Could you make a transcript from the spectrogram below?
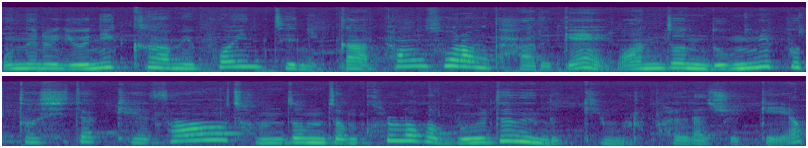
오늘은 유니크함이 포인트니까 평소랑 다르게 완전 눈 밑부터 시작해서 점점점 컬러가 물드는 느낌으로 발라줄게요.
